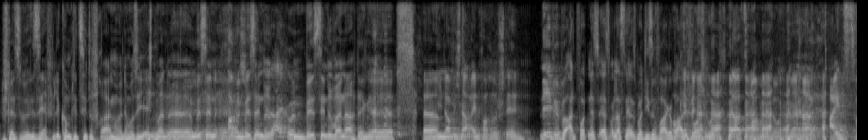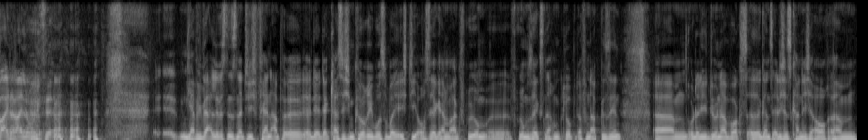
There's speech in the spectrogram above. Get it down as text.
Du stellst sehr viele komplizierte Fragen heute. Da muss ich echt mal äh, ein bisschen, ein bisschen, ein bisschen drüber nachdenken. Äh, ähm, darf ich eine einfache stellen? Nee, wir beantworten jetzt erst, lassen ja erstmal diese Frage okay, beantworten. Das machen wir so. Eins, zwei, drei, los. Äh, ja, wie wir alle wissen, ist natürlich fernab äh, der, der klassischen Currywurst, wobei ich die auch sehr gern mag, früh um, äh, früh um sechs nach dem Club, davon abgesehen. Ähm, oder die Dönerbox, äh, ganz ehrlich, das kann ich auch. Ähm,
